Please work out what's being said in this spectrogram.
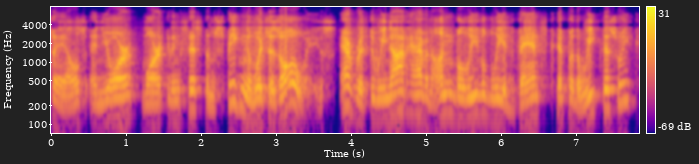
sales and your marketing system. Speaking of which, as always, Everett, do we not have an unbelievably advanced tip of the week this week?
